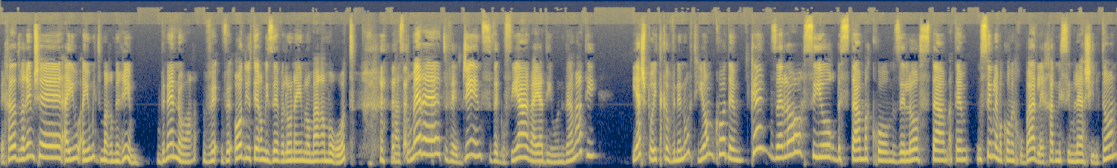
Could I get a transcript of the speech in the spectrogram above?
ואחד הדברים שהיו מתמרמרים בני נוער ו, ועוד יותר מזה ולא נעים לומר המורות מה זאת אומרת וג'ינס וגופייה והיה דיון ואמרתי יש פה התכווננות יום קודם. כן זה לא סיור בסתם מקום זה לא סתם אתם נוסעים למקום מכובד לאחד מסמלי השלטון.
